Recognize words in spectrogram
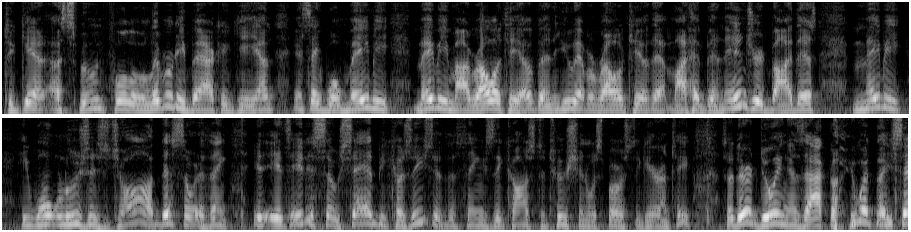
to get a spoonful of liberty back again and say, well, maybe maybe my relative and you have a relative that might have been injured by this, maybe he won't lose his job. This sort of thing. It, it's it is so sad because these are the things the Constitution was supposed to guarantee. So they're doing exactly what they said.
